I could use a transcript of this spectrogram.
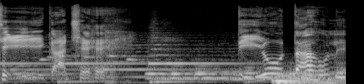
ঠিক আছে দিও তাহলে।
